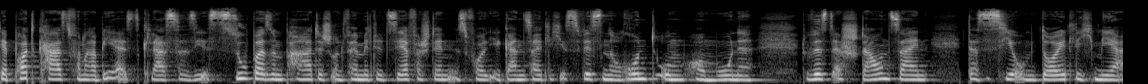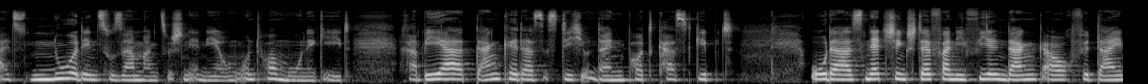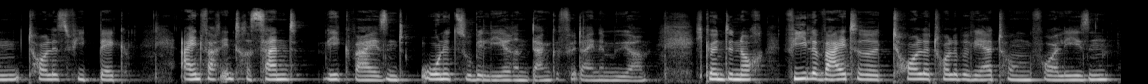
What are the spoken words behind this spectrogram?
Der Podcast von Rabea ist klasse. Sie ist super sympathisch und vermittelt sehr verständnisvoll ihr ganzheitliches Wissen rund um Hormone. Du wirst erstaunt sein, dass es hier um deutlich mehr als nur den Zusammenhang zwischen Ernährung und Hormone geht. Rabea, danke, dass es dich und deinen Podcast gibt. Oder Snatching Stephanie, vielen Dank auch für dein tolles Feedback. Einfach interessant, wegweisend, ohne zu belehren. Danke für deine Mühe. Ich könnte noch viele weitere tolle, tolle Bewertungen vorlesen.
